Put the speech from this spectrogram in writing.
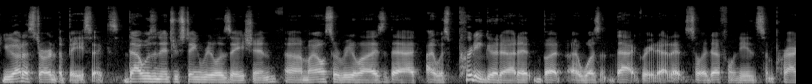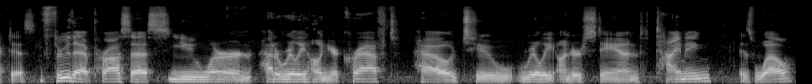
you gotta start at the basics. That was an interesting realization. Um, I also realized that I was pretty good at it, but I wasn't that great at it. So I definitely needed some practice. Through that process, you learn how to really hone your craft, how to really understand timing as well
